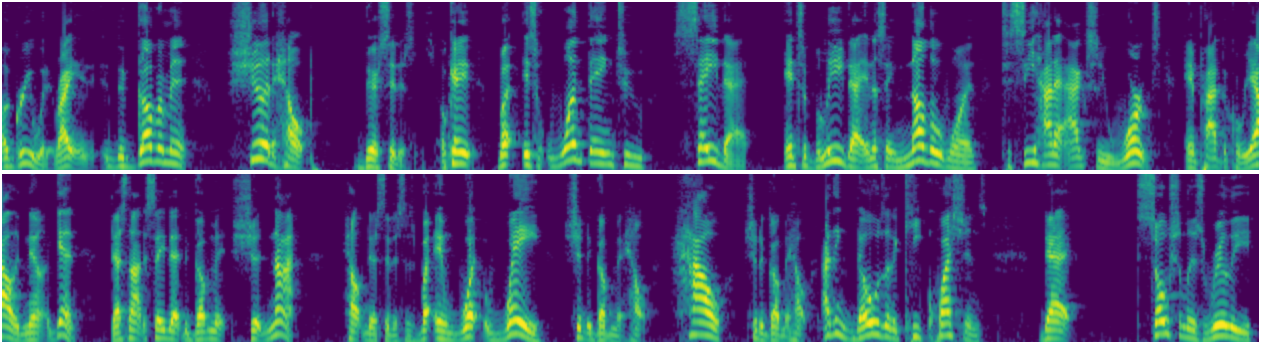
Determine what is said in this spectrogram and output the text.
agree with it, right? The government should help their citizens, okay? But it's one thing to say that and to believe that, and it's another one to see how that actually works in practical reality. Now, again, that's not to say that the government should not help their citizens, but in what way should the government help? How should the government help? I think those are the key questions that socialists really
